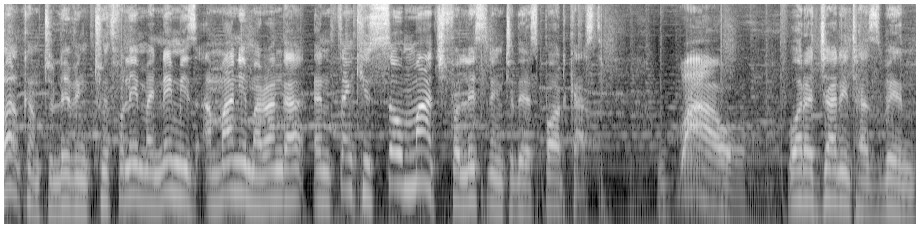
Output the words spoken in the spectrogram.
Welcome to Living Truthfully. My name is Amani Maranga, and thank you so much for listening to this podcast. Wow, what a journey it has been.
